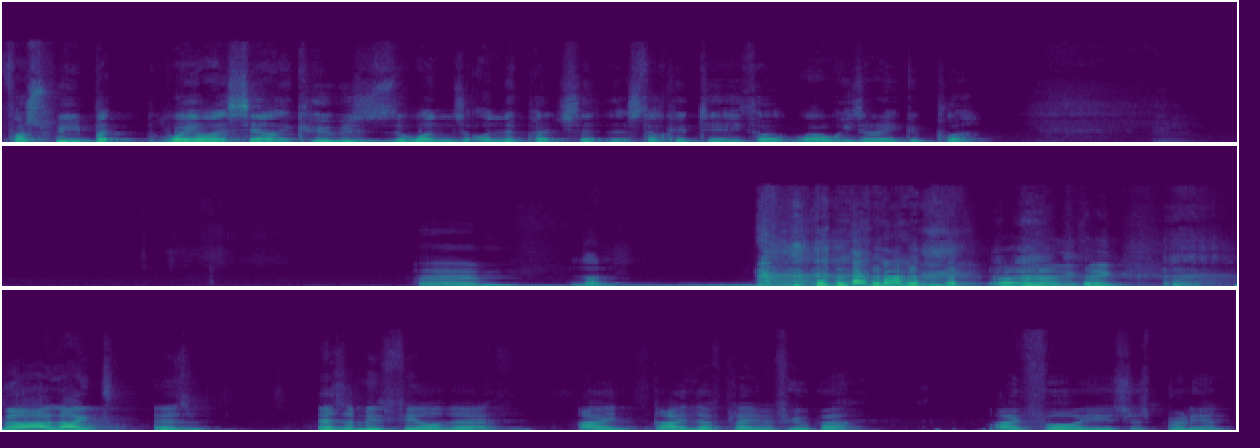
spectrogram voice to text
first wee bit while at Celtic, who was the ones on the pitch that, that stuck out to you? You thought, wow, he's a right good player. Um, None. I don't know what you think. No, I liked as as a midfielder. I I love playing with Hooper. I thought he was just brilliant.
